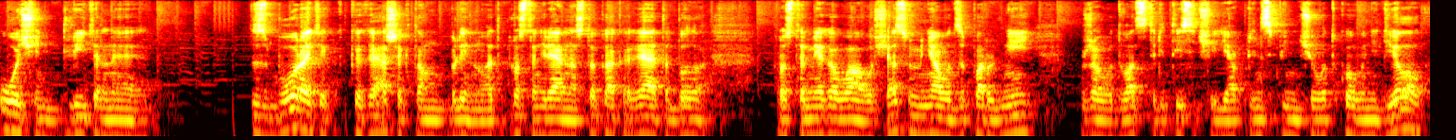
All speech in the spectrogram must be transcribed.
очень длительный сбор этих кгшек, там, блин, ну это просто нереально, 100 кг это было просто мега вау. Сейчас у меня вот за пару дней уже вот 23 тысячи, я в принципе ничего такого не делал.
